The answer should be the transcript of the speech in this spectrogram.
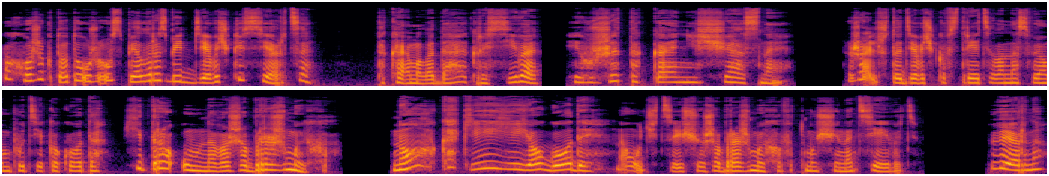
Похоже, кто-то уже успел разбить девочке сердце. Такая молодая, красивая и уже такая несчастная. Жаль, что девочка встретила на своем пути какого-то хитроумного жаброжмыха. Но какие ее годы, научится еще жаброжмыхов от мужчин отсеивать. Верно,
